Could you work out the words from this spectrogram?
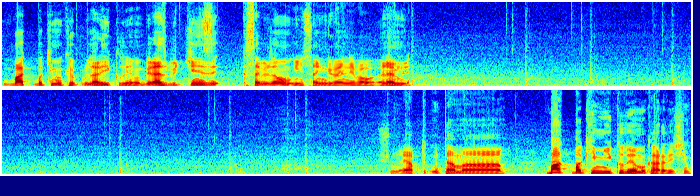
Bak bakayım o köprüler yıkılıyor mu? Biraz bütçenizi kısabiliriz ama insan güvenliği baba önemli. Şunu da yaptık mı tamam. Bak bakayım yıkılıyor mu kardeşim.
